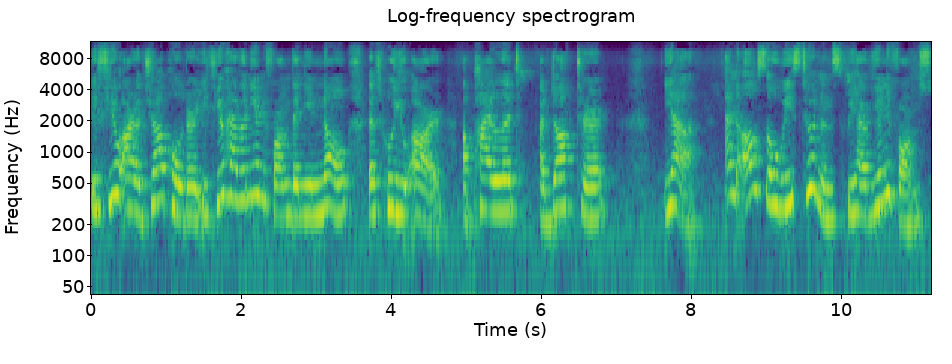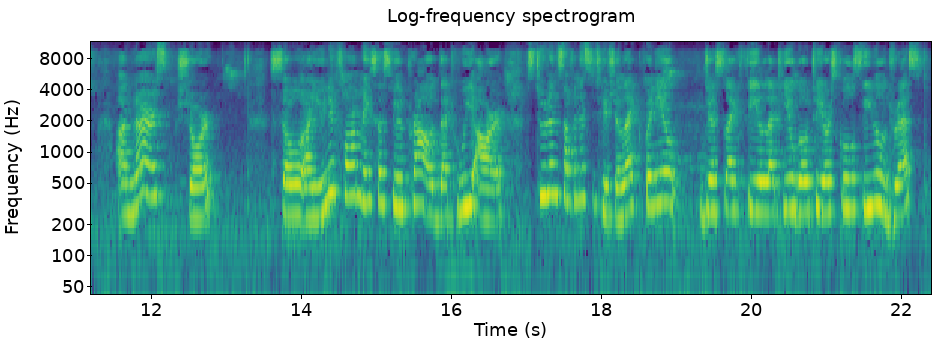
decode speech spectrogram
If you are a job holder, if you have a uniform, then you know that who you are. A pilot, a doctor, yeah. And also we students, we have uniforms. A nurse, sure. So a uniform makes us feel proud that we are students of an institution. Like when you just like feel that you go to your school civil dressed,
